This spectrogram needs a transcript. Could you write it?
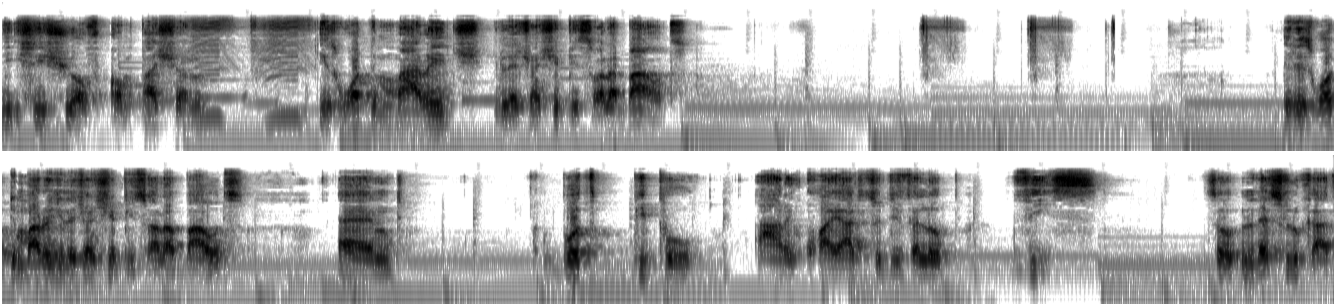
the issue of compassion is what the marriage relationship is all about. It is what the marriage relationship is all about, and both people are required to develop this. So let's look at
